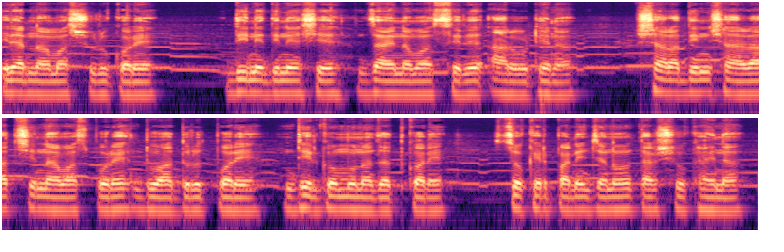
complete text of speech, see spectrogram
এরা নামাজ শুরু করে। দিনে দিনে সে যায় নামাজ ছেড়ে আর ওঠে না। সারাদিন সারা রাত সে নামাজ পড়ে, দোয়া দরুদ পড়ে, দীর্ঘ মোনাজাত করে। চোখের পানি যেন তার শুকায় না।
